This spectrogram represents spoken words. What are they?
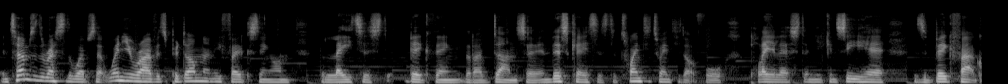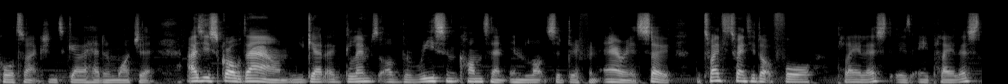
In terms of the rest of the website, when you arrive, it's predominantly focusing on the latest big thing that I've done. So in this case, it's the 2020.4 playlist. And you can see here, there's a big fat call to action to go ahead and watch it. As you scroll down, you get a glimpse of the recent content in lots of different areas. So the 2020.4 playlist is a playlist.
